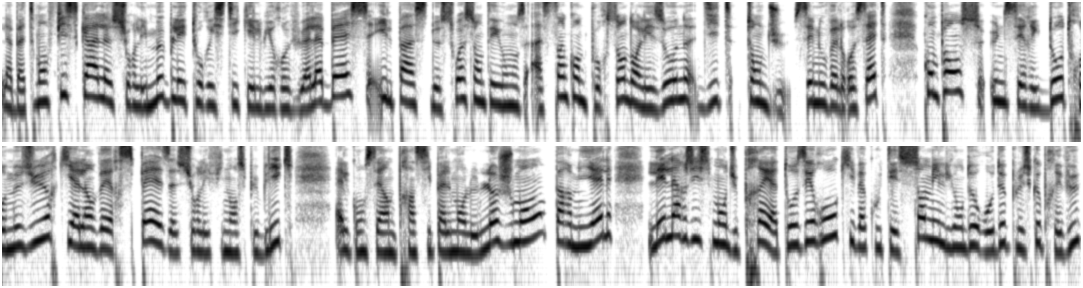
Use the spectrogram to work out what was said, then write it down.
L'abattement fiscal sur les meublés touristiques est lui revu à la baisse. Il passe de 71 à 50% dans les zones dites tendues. Ces nouvelles recettes compensent une série d'autres mesures qui, à l'inverse, pèsent sur les finances publiques. Elles concernent principalement le logement, parmi elles l'élargissement du prêt à taux zéro qui va coûter 100 millions d'euros de plus que prévu,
